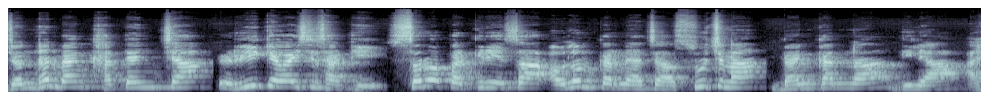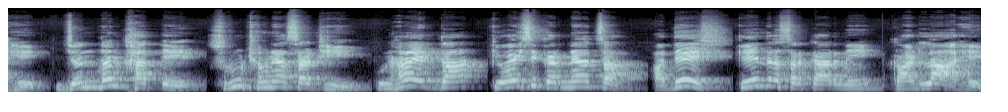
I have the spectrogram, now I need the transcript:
जनधन बँक खात्यांच्या री केवायसी साठी सर्व प्रक्रियेचा अवलंब करण्याच्या सूचना बँकांना दिल्या आहेत. जनधन खाते सुरू ठेवण्यासाठी पुन्हा एकदा केवायसी करण्याचा आदेश केंद्र सरकारने काढला आहे.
